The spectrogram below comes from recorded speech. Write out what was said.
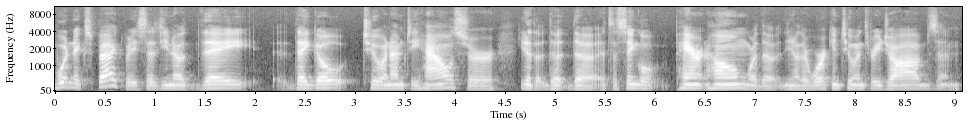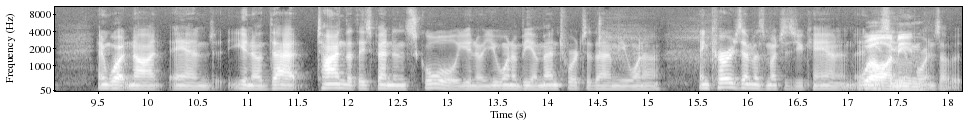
wouldn't expect, but he says, you know, they they go to an empty house or you know the, the, the it's a single parent home where the you know they're working two and three jobs and and whatnot. And you know that time that they spend in school you know you want to be a mentor to them you want to encourage them as much as you can and, and Well, I mean, importance of it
